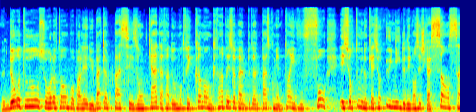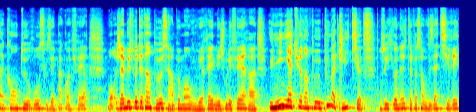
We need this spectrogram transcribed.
De retour sur World of Tanks pour parler du Battle Pass saison 4 afin de vous montrer comment grimper ce Battle Pass, combien de temps il vous faut et surtout une occasion unique de dépenser jusqu'à 150 euros si vous n'avez pas quoi faire. Bon, j'abuse peut-être un peu, c'est un peu moins, vous verrez, mais je voulais faire euh, une miniature un peu pumaclic pour ceux qui connaissent, de toute façon à vous attirer.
